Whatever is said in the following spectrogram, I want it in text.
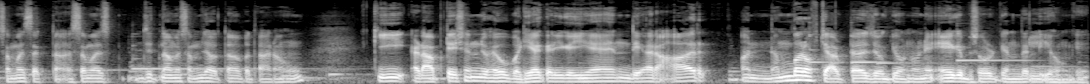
समझ सकता समझ जितना मैं समझा उतना मैं बता रहा हूँ कि अडाप्टेशन जो है वो बढ़िया करी गई है। And they are are a number of chapters जो कि उन्होंने एक एपिसोड के अंदर लिए होंगे।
